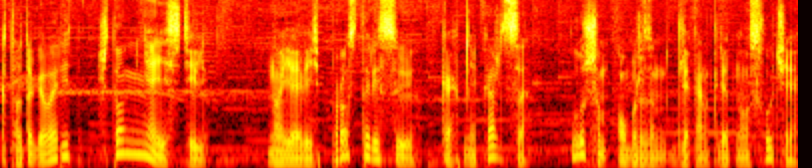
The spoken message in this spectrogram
Кто-то говорит, что у меня есть стиль. Но я ведь просто рисую, как мне кажется, лучшим образом для конкретного случая.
